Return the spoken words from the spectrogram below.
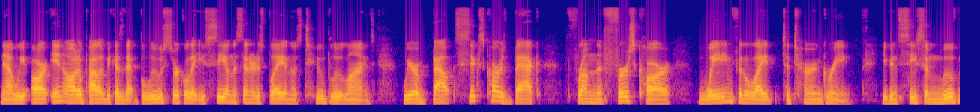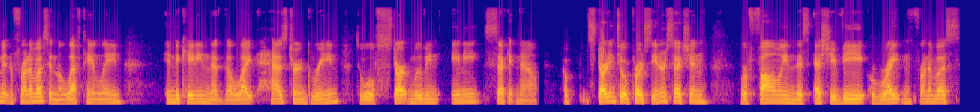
Now we are in autopilot because of that blue circle that you see on the center display and those two blue lines. We are about six cars back from the first car waiting for the light to turn green. You can see some movement in front of us in the left-hand lane indicating that the light has turned green. So we'll start moving any second now. Uh, starting to approach the intersection, we're following this SUV right in front of us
